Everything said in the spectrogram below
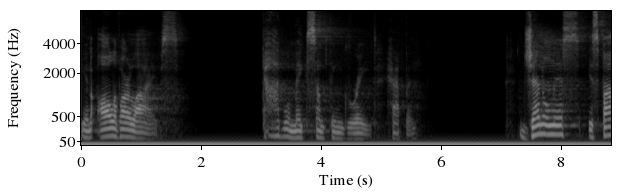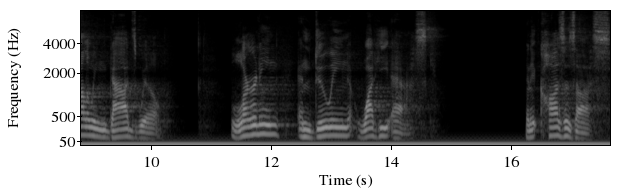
in all of our lives, God will make something great happen. Gentleness is following God's will, learning and doing what He asks. And it causes us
